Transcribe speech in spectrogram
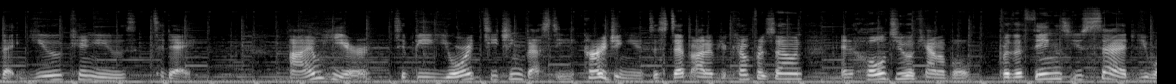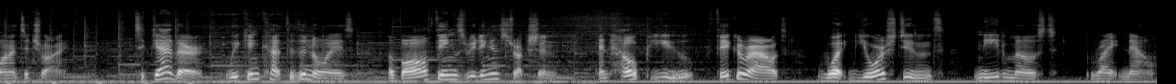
that you can use today. I'm here to be your teaching bestie, encouraging you to step out of your comfort zone and hold you accountable for the things you said you wanted to try. Together, we can cut through the noise of all things reading instruction and help you figure out what your students need most right now.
